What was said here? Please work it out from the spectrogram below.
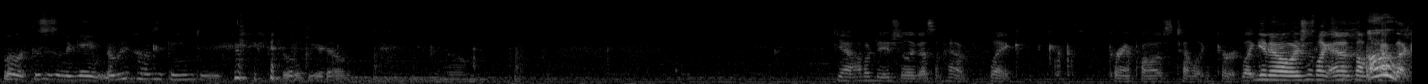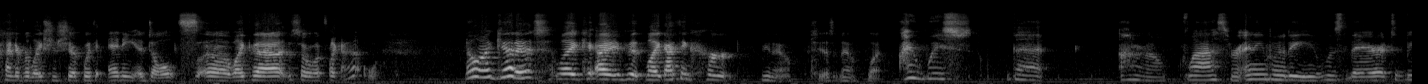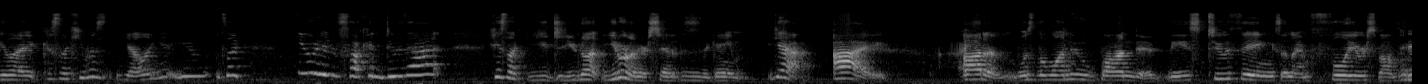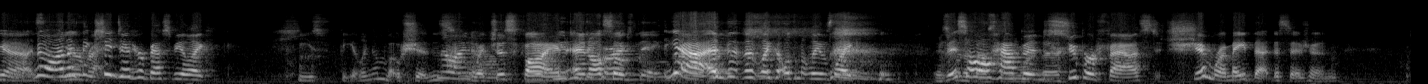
Well, look, this isn't a game. Nobody thought it was a game, dude. You little weirdo. You know. Yeah, Autumn usually doesn't have like grandpas telling her like you know it's just like I don't Oh. have that kind of relationship with any adults uh, like that. So it's like I don't, No, I get it. Like I, but, like I think her, you know, she doesn't know what. I wish that I don't know Glass or anybody was there to be like, cause like he was yelling at you. It's like you didn't fucking do that. He's like, you do you not you don't understand that this is a game. Yeah, I. Autumn was the one who bonded these two things, and I'm fully responsible. Yeah, for this. no, and I You're think right. she did her best to be like, he's feeling emotions, No, I know. which is fine, You did and the also, thing. yeah, and Right. th- th- like ultimately it was like, this all best that you want happened super fast. Shimra made that decision,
